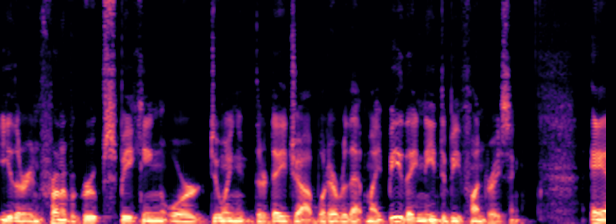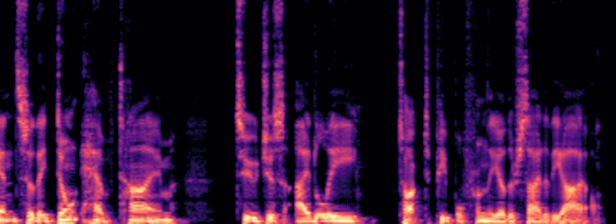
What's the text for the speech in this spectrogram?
either in front of a group speaking or doing their day job, whatever that might be, they need to be fundraising, and so they don't have time to just idly talk to people from the other side of the aisle.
